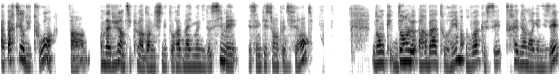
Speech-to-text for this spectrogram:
à partir du tour, enfin, on a vu un petit peu hein, dans le Mishneh Torah de Maïmonide aussi, mais c'est une question un peu différente. Donc, dans le Arba Turim, on voit que c'est très bien organisé.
